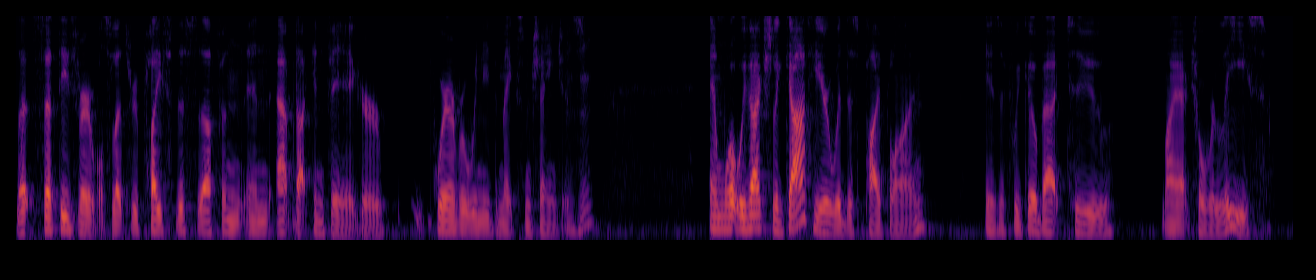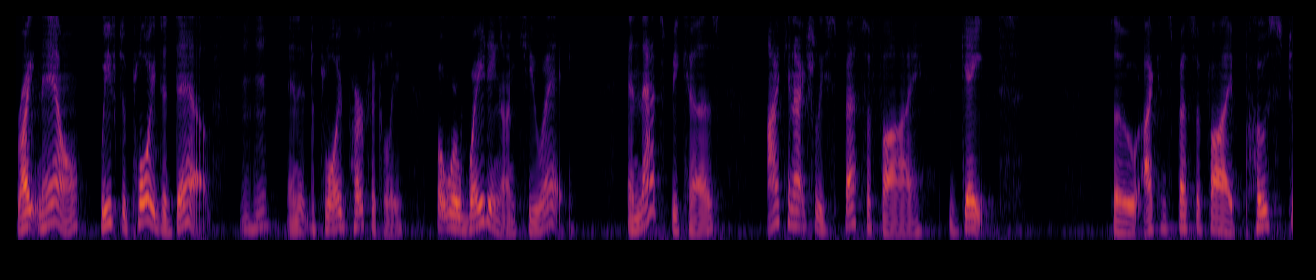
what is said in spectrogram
Let's set these variables. Let's replace this stuff in, in app.config or wherever we need to make some changes. And what we've actually got here with this pipeline is if we go back to my actual release, right now we've deployed to dev and it deployed perfectly, but we're waiting on QA. And that's because I can actually specify gates. So I can specify post,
